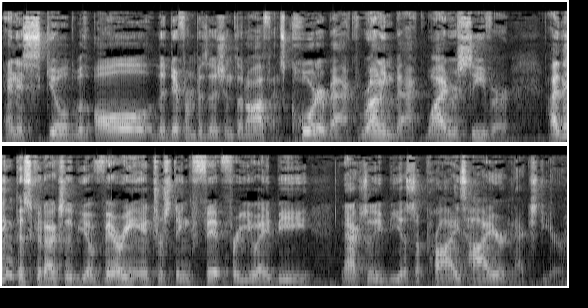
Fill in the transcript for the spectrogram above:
and is skilled with all the different positions on offense quarterback, running back, wide receiver. I think this could actually be a very interesting fit for UAB and actually be a surprise hire next year.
